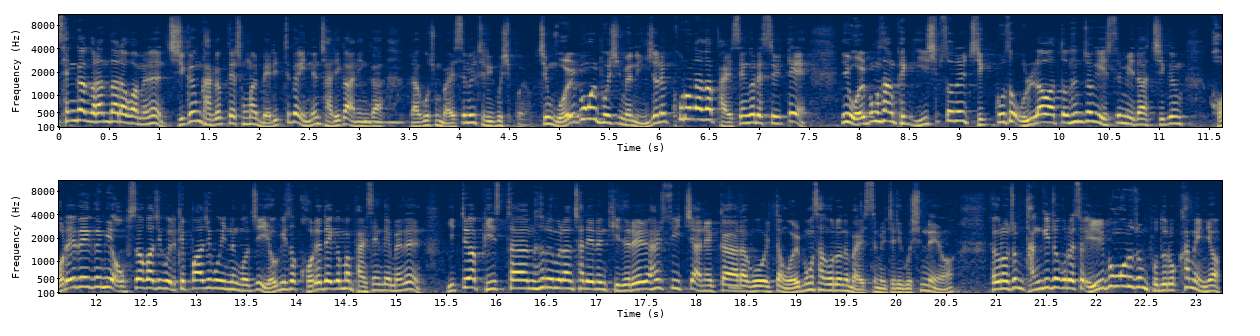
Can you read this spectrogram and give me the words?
생각을 한다라고 하면은 지금 가격대 정말 메리트가 있는 자리가 아닌가라고 좀 말씀을 드리고 싶어요. 지금 월봉을 보시 면 이전에 코로나가 발생을 했을 때 이 월봉상 120선을 짚고서 올라왔던 흔적이 있습니다. 지금 거래대금이 없어가지고 이렇게 빠지고 있는 거지 여기서 거래대금만 발생되면은 이때와 비슷한 흐름을 한 차례는 기대를 할 수 있지 않을까라고 일단 월봉상으로는 말씀을 드리고 싶네요. 자 그럼 좀 단기적으로 해서 일봉으로 좀 보도록 하면요.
